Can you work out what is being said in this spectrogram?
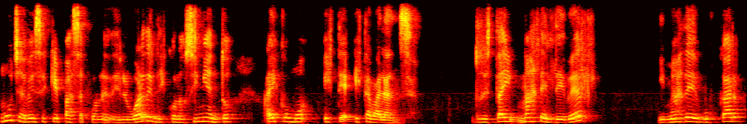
muchas veces, ¿qué pasa con el lugar del desconocimiento? Hay como este, esta balanza. Entonces está ahí más del deber y más de buscar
